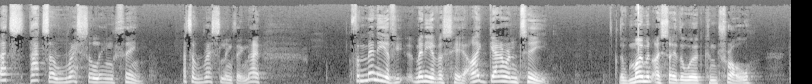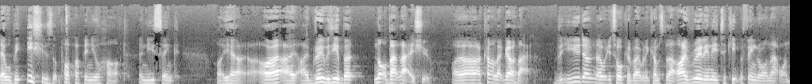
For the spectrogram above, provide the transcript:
That's, that's a wrestling thing. That's a wrestling thing. Now, for many of, you, many of us here, I guarantee the moment I say the word control, there will be issues that pop up in your heart, and you think, oh, yeah, all right, I, I agree with you, but not about that issue. I, I can't let go of that that you don't know what you're talking about when it comes to that. I really need to keep my finger on that one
